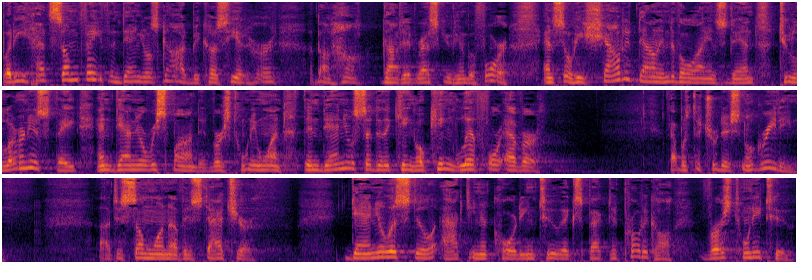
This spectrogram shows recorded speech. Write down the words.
But he had some faith in Daniel's God because he had heard about how God had rescued him before. And so he shouted down into the lion's den to learn his fate, and Daniel responded. Verse 21 Then Daniel said to the king, O king, live forever. That was the traditional greeting uh, to someone of his stature. Daniel is still acting according to expected protocol. Verse 22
